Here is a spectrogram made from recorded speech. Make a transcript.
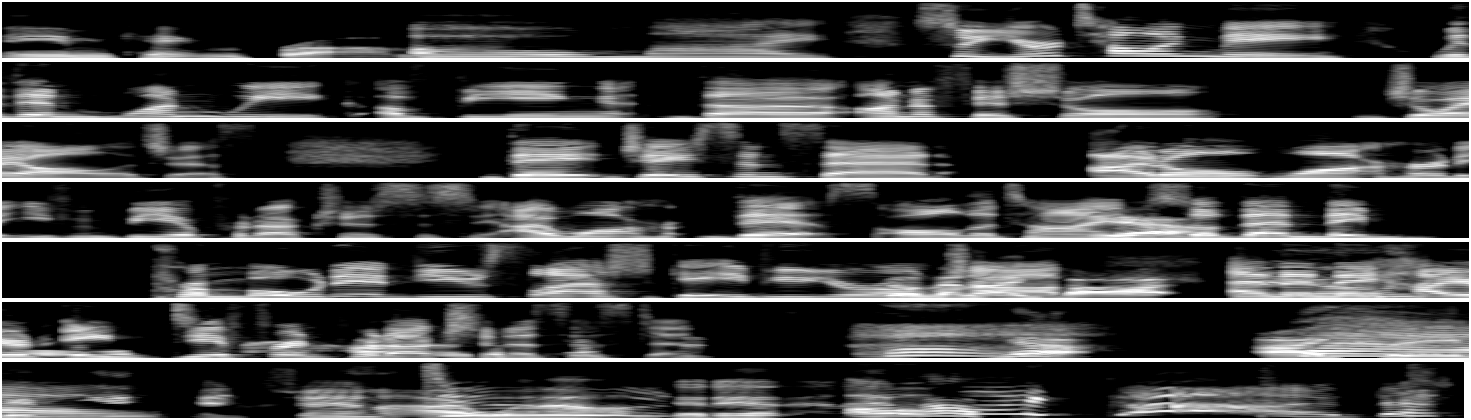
name came from. Oh my. So you're telling me within one week of being the unofficial joyologist, they Jason said, I don't want her to even be a production assistant. I want her this all the time. Yeah. So then they promoted you slash gave you your so own job. and then they hired a different production assistant. assistant. yeah. I created the intention. I went out and did it. And Oh happened. my God. That's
